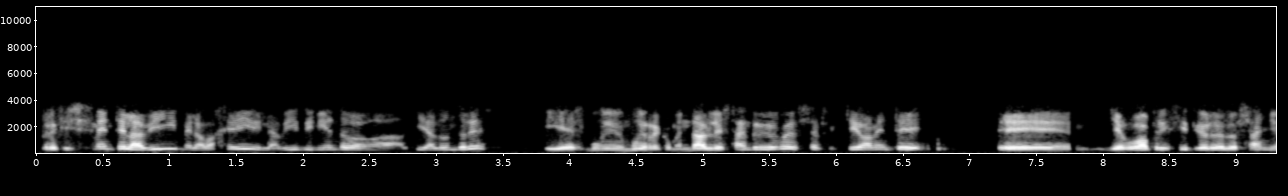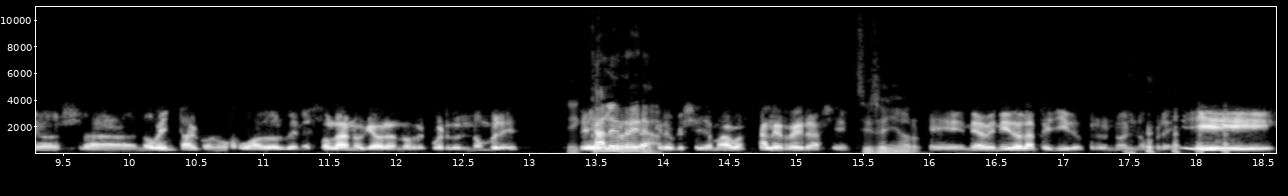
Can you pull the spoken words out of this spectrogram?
precisamente la vi, me la bajé y la vi viniendo aquí a Londres y es muy, muy recomendable. Está en Rivers, efectivamente, eh, llegó a principios de los años 90 con un jugador venezolano que ahora no recuerdo el nombre. Eh, Cal Herrera. Creo que se llamaba Cal Herrera, sí. Sí, señor. Eh, me ha venido el apellido, pero no el nombre. y,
